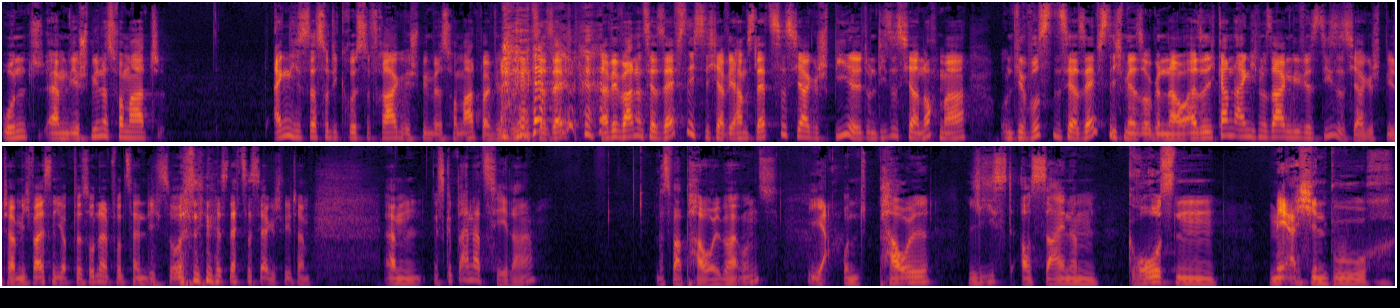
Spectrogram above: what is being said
Und ähm, wir spielen das Format eigentlich ist das so die größte Frage, wie spielen wir das Format, weil wir sind uns ja selbst, ja, wir waren uns ja selbst nicht sicher. Wir haben es letztes Jahr gespielt und dieses Jahr nochmal und wir wussten es ja selbst nicht mehr so genau. Also ich kann eigentlich nur sagen, wie wir es dieses Jahr gespielt haben. Ich weiß nicht, ob das hundertprozentig so ist, wie wir es letztes Jahr gespielt haben. Ähm, es gibt einen Erzähler, das war Paul bei uns Ja. und Paul liest aus seinem großen Märchenbuch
